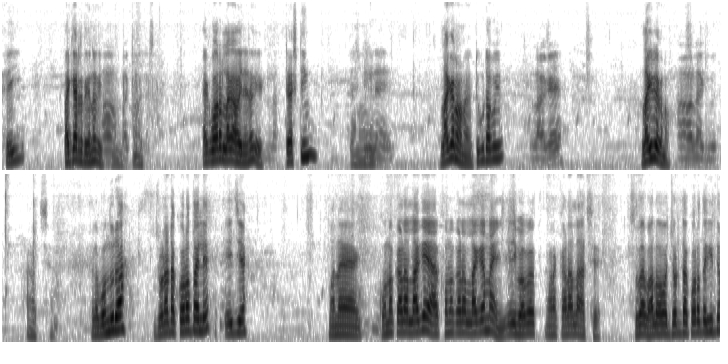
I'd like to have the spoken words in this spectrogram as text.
এই পাইকারি থেকে নাকি? হ্যাঁ আচ্ছা একবারও লাগা হয়নি নাকি? টেস্টিং লাগে না না টুকুটাকু লাগে। লাগবে কেন? হ্যাঁ লাগবে। আচ্ছা। তাহলে বন্ধুরা জোড়াটা করো তাইলে। এই যে মানে কোনো কাড়া লাগে আর কোনো কাড়া লাগে নাই এইভাবে মানে কাড়ালা আছে। সবাই ভালোভাবে জোরটা করো দেখি তো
